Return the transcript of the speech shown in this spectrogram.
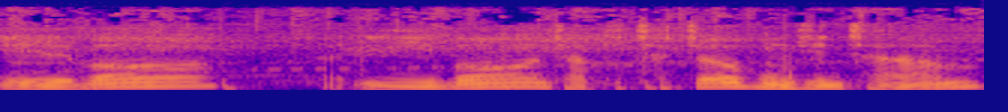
1번. 자, 2번. 자, 기차죠? 공신참.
